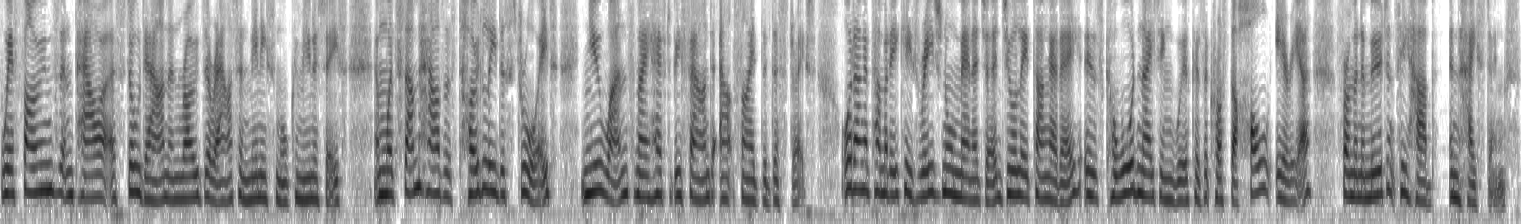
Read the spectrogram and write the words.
where phones and power are still down and roads are out in many small communities. And with some houses totally destroyed, new ones may have to be found outside the district. Oranga Tamariki's regional manager, Julie Tangare, is coordinating workers across the whole area from an emergency hub in Hastings.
